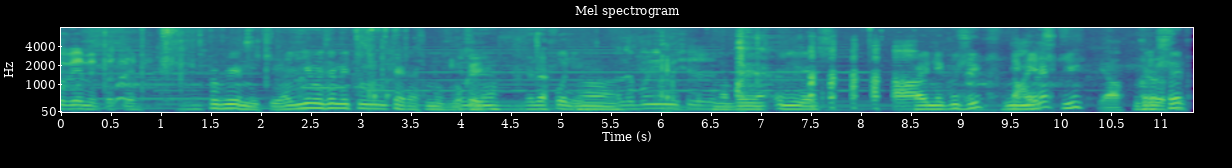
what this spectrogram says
Powiemy potem. Powiemy ci, ale nie możemy tu teraz mówić. Okej. No, na fonie. no, Ale boimy się, że... no bo jest fajny guzik, niemiecki, Ja. groszek,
